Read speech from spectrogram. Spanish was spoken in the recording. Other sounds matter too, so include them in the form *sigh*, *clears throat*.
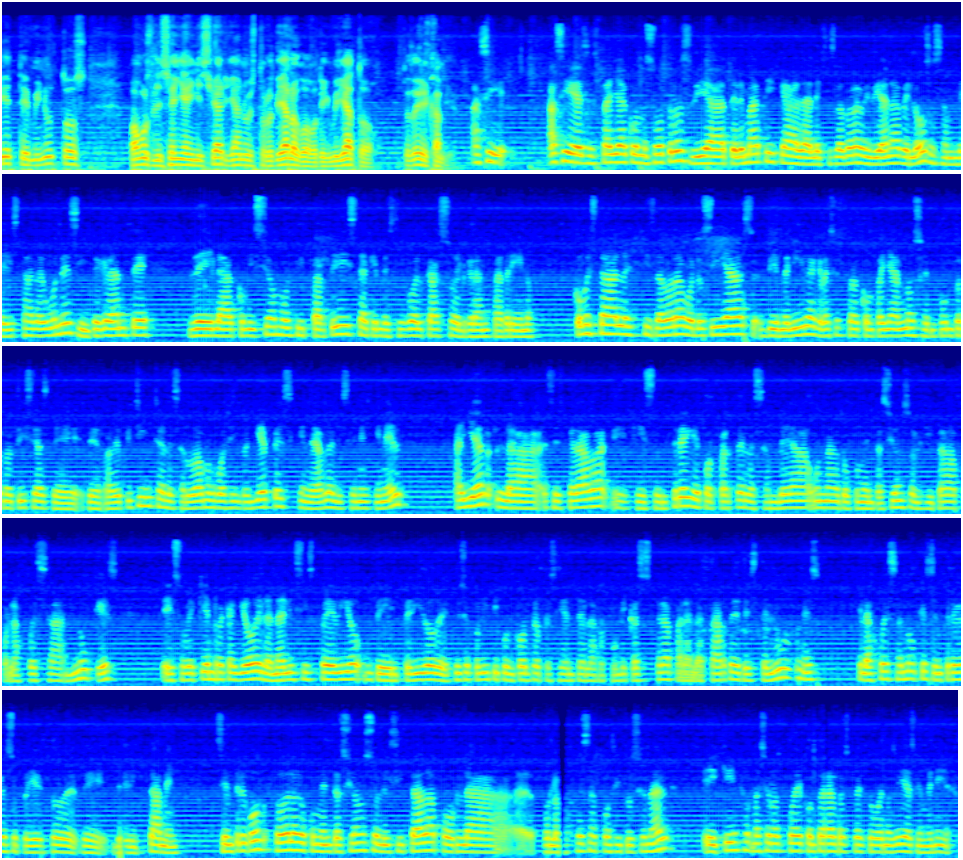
siete minutos. Vamos, Liceña, a iniciar ya nuestro diálogo de inmediato. Te doy el cambio. Así, así es, está ya con nosotros vía telemática la legisladora Viviana Veloz, asambleísta de UNES, integrante de la comisión multipartidista que investigó el caso del Gran Padrino. ¿Cómo está la legisladora? Buenos días, bienvenida, gracias por acompañarnos en Punto Noticias de, Radio Pichincha. Le saludamos Washington Yepes, quien le habla, Licenia Espinel. Ayer la, se esperaba eh, que se entregue por parte de la Asamblea una documentación solicitada por la jueza Núquez eh, sobre quién recayó el análisis previo del pedido de juicio político en contra del presidente de la República. Se espera para la tarde de este lunes que la jueza Núquez entregue su proyecto de, dictamen. Se entregó toda la documentación solicitada por la, por la jueza constitucional. Eh, ¿Qué información nos puede contar al respecto? Buenos días, bienvenida.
